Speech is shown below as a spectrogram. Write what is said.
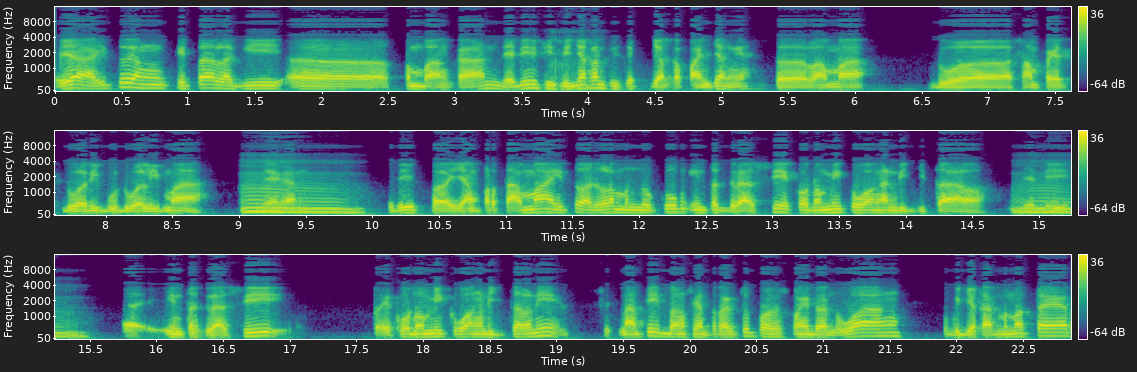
Ya, itu yang kita lagi eh, kembangkan. Jadi ini visinya kan visi jangka panjang ya, selama dua sampai 2025. Ya kan? Hmm. Jadi eh, yang pertama itu adalah mendukung integrasi ekonomi keuangan digital. Jadi Hmm. eh, integrasi ekonomi keuangan digital ini nanti bank sentral itu proses pengedaran uang, kebijakan moneter,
